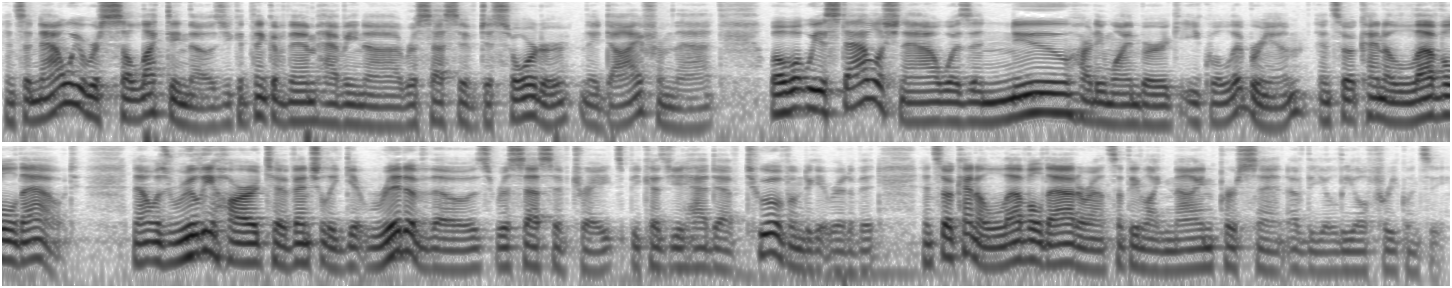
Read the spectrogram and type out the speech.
And so now we were selecting those. You could think of them having a recessive disorder. They die from that. Well, what we established now was a new Hardy-Weinberg equilibrium, and so it kind of leveled out. Now, it was really hard to eventually get rid of those recessive traits because you had to have two of them to get rid of it. And so it kind of leveled out around something like 9% of the frequency.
